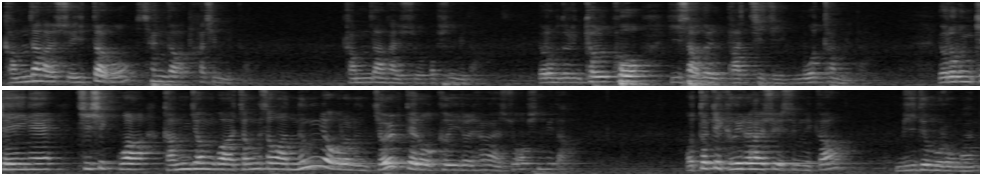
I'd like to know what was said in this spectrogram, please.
감당할 수 있다고 생각하십니까? 감당할 수 없습니다. 여러분들은 결코 이삭을 바치지 못합니다. 여러분 개인의 지식과 감정과 정서와 능력으로는 절대로 그 일을 행할 수 없습니다. 어떻게 그 일을 할 수 있습니까? 믿음으로만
